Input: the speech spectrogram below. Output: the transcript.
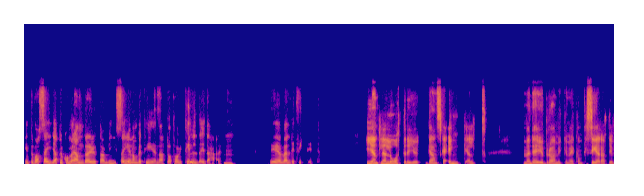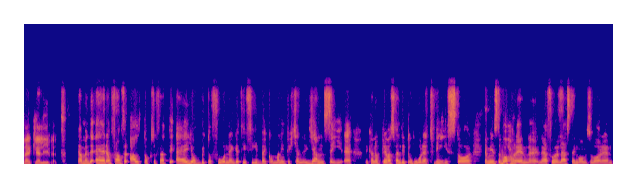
Inte bara säga att du kommer ändra dig, utan visa genom beteende att du har tagit till dig det här. Mm. Det är väldigt viktigt. Egentligen låter det ju ganska enkelt, men det är ju bra mycket mer komplicerat i verkliga livet. Ja, men det är. Och framför allt också för att det är jobbigt att få negativ feedback om man inte känner igen sig i det. Det kan upplevas väldigt orättvist. Och jag minns det var en, när jag föreläste en gång så var det en,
